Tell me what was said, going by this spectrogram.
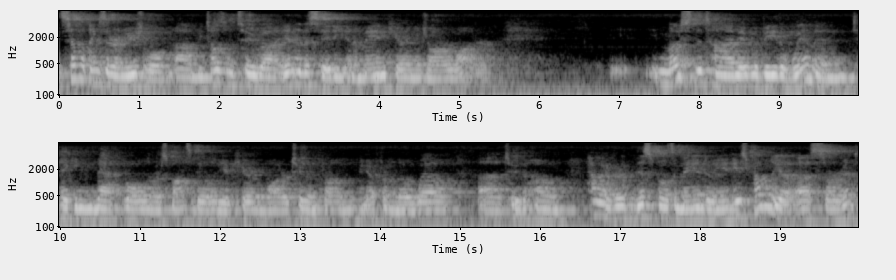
several things that are unusual. Um, he tells them to uh, enter the city and a man carrying a jar of water. Most of the time, it would be the women taking that role and responsibility of carrying water to and from, you know, from the well uh, to the home. However, this was a man doing it. He was probably a, a servant,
